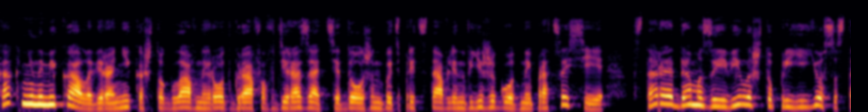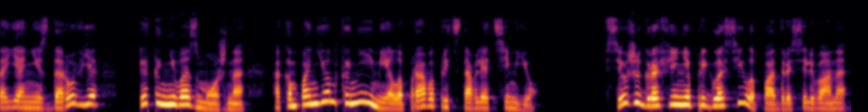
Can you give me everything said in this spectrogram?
как ни намекала Вероника, что главный род графов Дирозатти должен быть представлен в ежегодной процессии, старая дама заявила, что при ее состоянии здоровья это невозможно, а компаньонка не имела права представлять семью. Все же графиня пригласила падре Сильвана,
